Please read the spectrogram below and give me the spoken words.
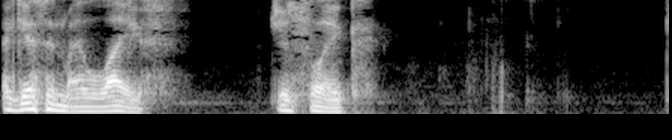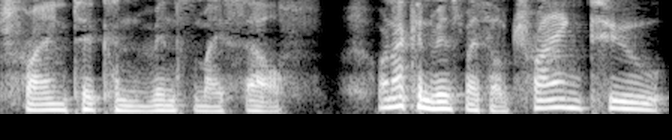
I guess, in my life, just like trying to convince myself, or not convince myself, trying to.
